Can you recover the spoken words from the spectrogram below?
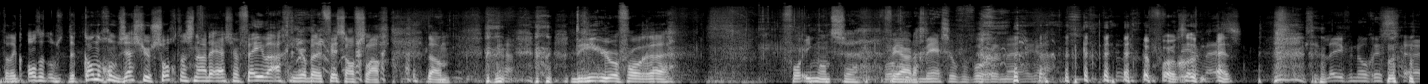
Dat ik altijd, om, dat kan nog om zes uur 's ochtends naar de SRV-wagen hier bij de visafslag. Dan drie uur voor, eh, voor iemands eh, verjaardag. Voor een mes of voor een... eh, ja, voor een goed mes. Als je het leven nog eens eh,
